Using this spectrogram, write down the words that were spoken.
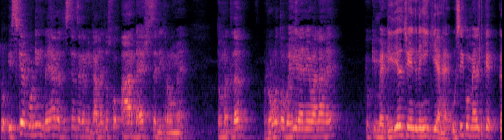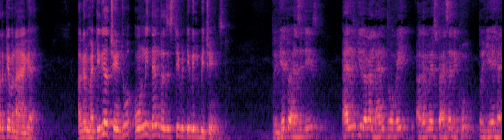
तो इसके अकॉर्डिंग नया रेजिस्टेंस अगर निकालना है तो उसको आर डैश से लिख रहा हूँ मैं। तो मतलब रो तो वही रहने वाला है, क्योंकि मटेरियल चेंज नहीं किया है, उसी को मेल्ट करके बनाया गया है। अगर मटेरियल चेंज हो only then resistivity will be change तो ये तो एज इट इज़ एल की जगह लेंथ हो गई, अगर मैं इसको ऐसे लिखूं तो ये है।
